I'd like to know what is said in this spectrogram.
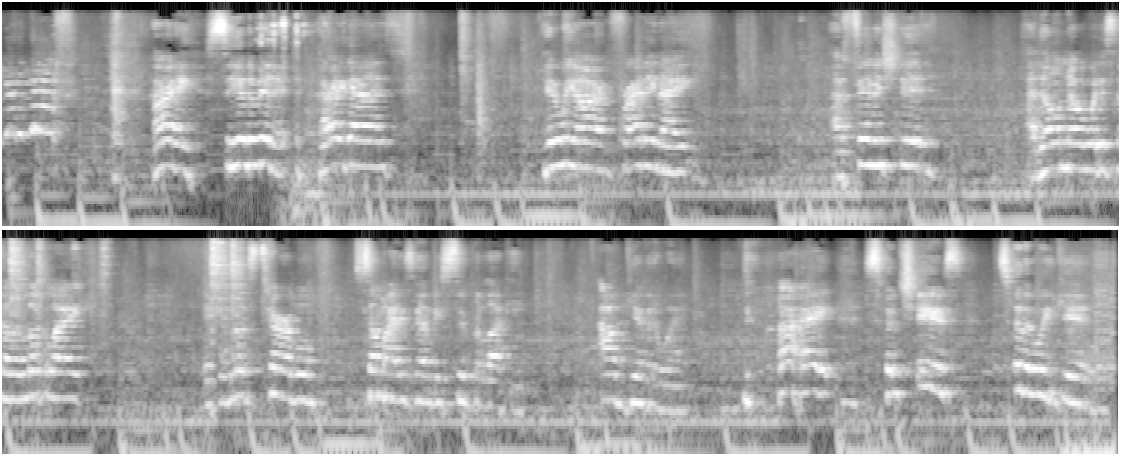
I got enough. All right, see you in a minute. All right, guys. Here we are, Friday night. I finished it. I don't know what it's gonna look like. If it looks terrible, somebody's gonna be super lucky. I'll give it away. All right, so cheers to the weekend.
